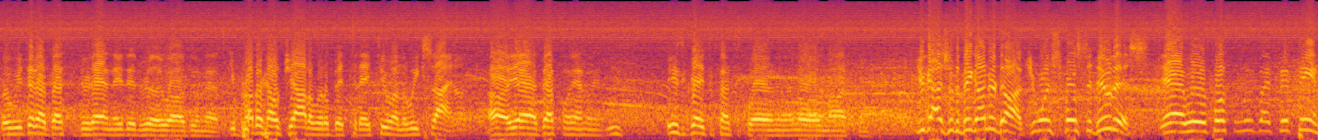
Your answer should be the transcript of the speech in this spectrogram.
But we did our best to do that, and they did really well doing that. Your brother helped you out a little bit today, too, on the weak side. Huh? Oh, yeah, definitely. I mean, he's, he's a great defensive player, and I know him awesome. You guys are the big underdogs. You weren't supposed to do this. Yeah, we were supposed to lose by 15.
